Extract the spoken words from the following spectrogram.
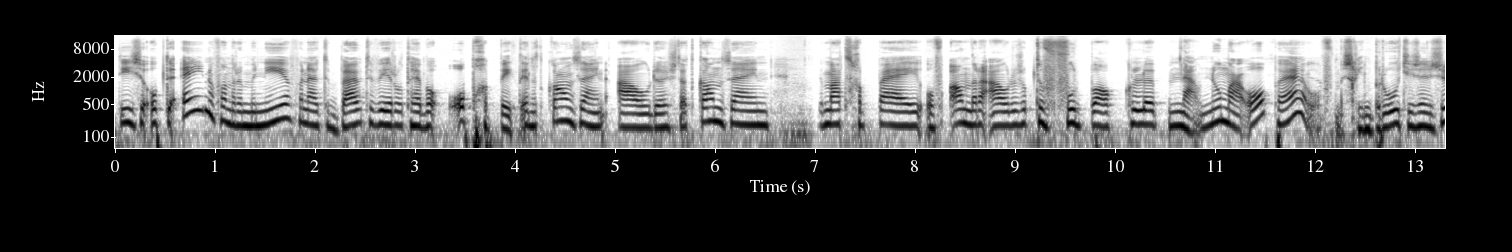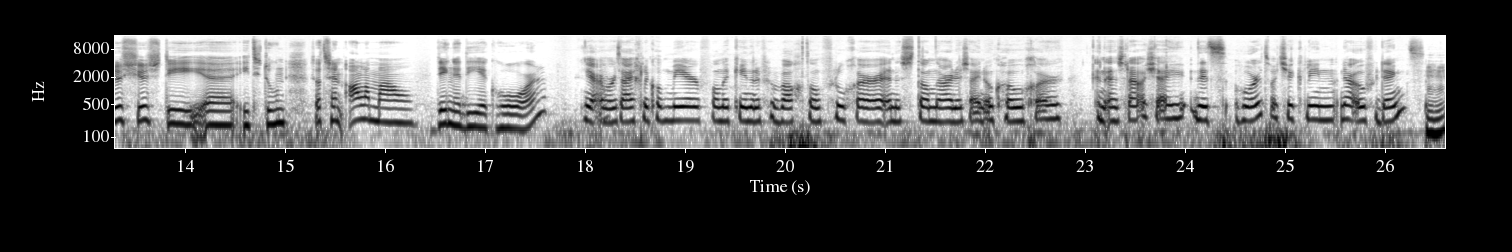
die ze op de een of andere manier vanuit de buitenwereld hebben opgepikt. En dat kan zijn ouders, dat kan zijn de maatschappij of andere ouders op de voetbalclub. Nou, noem maar op. Hè? Of misschien broertjes en zusjes die uh, iets doen. Dat zijn allemaal dingen die ik hoor. Ja, er wordt eigenlijk wat meer van de kinderen verwacht dan vroeger. En de standaarden zijn ook hoger. En Ezra, als jij dit hoort, wat je clean daarover denkt, Mhm.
